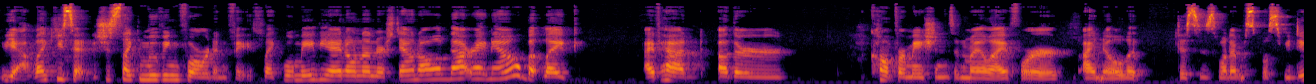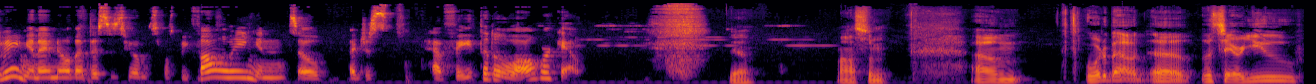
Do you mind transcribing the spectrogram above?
yeah, like you said, it's just like moving forward in faith. Like, well, maybe I don't understand all of that right now, but like, I've had other confirmations in my life where I know that this is what I'm supposed to be doing and I know that this is who I'm supposed to be following. And so I just have faith that it'll all work out. Yeah. Awesome. Um, what about, uh, let's say, are you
